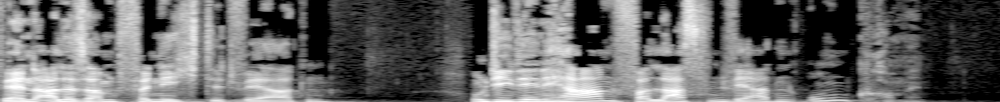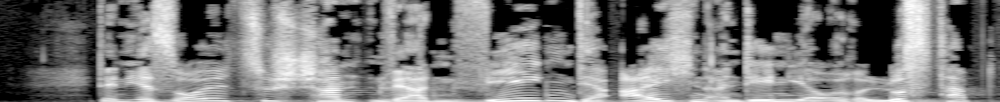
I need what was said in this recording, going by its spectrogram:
werden allesamt vernichtet werden und die den Herrn verlassen werden, umkommen. Denn ihr sollt zu Schanden werden wegen der Eichen, an denen ihr eure Lust habt,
